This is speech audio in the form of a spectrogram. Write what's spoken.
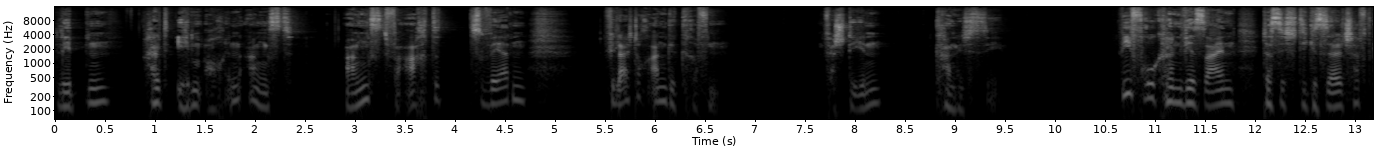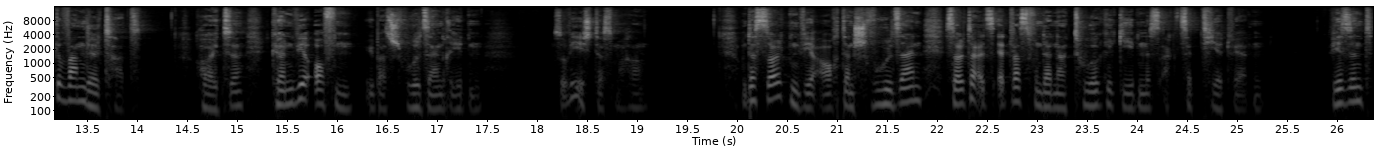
lebten halt eben auch in Angst. Angst, verachtet zu werden, vielleicht auch angegriffen. Verstehen kann ich sie. Wie froh können wir sein, dass sich die Gesellschaft gewandelt hat. Heute können wir offen übers Schwulsein reden so wie ich das mache. Und das sollten wir auch, denn Schwulsein sollte als etwas von der Natur gegebenes akzeptiert werden. Wir sind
